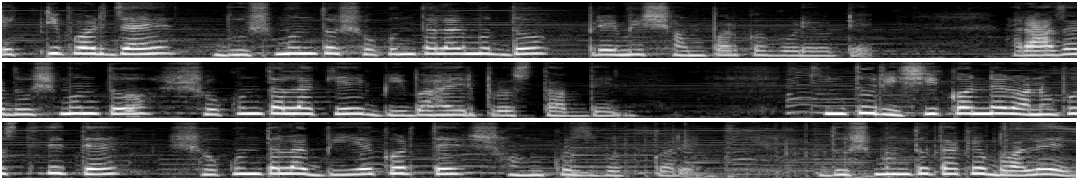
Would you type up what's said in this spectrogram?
একটি পর্যায়ে দুষ্মন্ত শকুন্তলার মধ্যে প্রেমের সম্পর্ক গড়ে ওঠে। রাজা দুষ্মন্ত শকুন্তলাকে বিবাহের প্রস্তাব দেন। কিন্তু ঋষিকন্যের অনুপস্থিতিতে শকুন্তলা বিয়ে করতে সংকোচ বোধ করে। দুষ্মন্ত তাকে বলে,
